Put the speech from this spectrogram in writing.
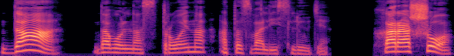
Да, довольно стройно отозвались люди. Хорошо,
